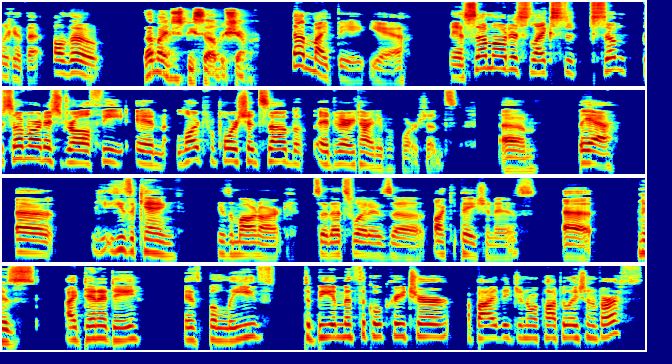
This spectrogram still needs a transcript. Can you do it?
Look at that. Although That might just be Sal Buscema. that might be, yeah, yeah. Some artists likes to some some artists draw feet in large proportions, some in very tiny proportions. Um, but yeah, uh, he, he's a king. He's a monarch. So that's what his uh occupation is. Uh, his identity is believed to be a mythical creature by the general population of Earth.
